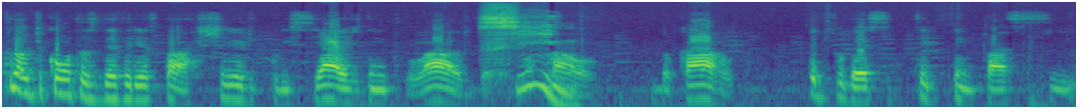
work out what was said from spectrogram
Afinal de contas, deveria estar cheio de policiais dentro lá do, Sim. local, do carro. Se ele pudesse, se ele tentasse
